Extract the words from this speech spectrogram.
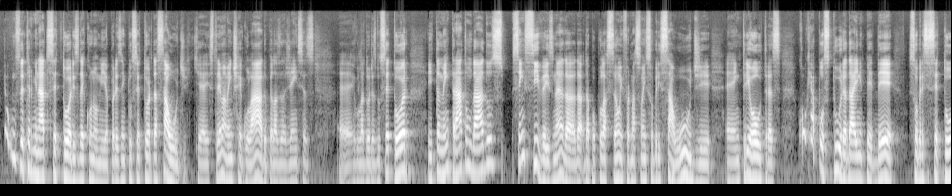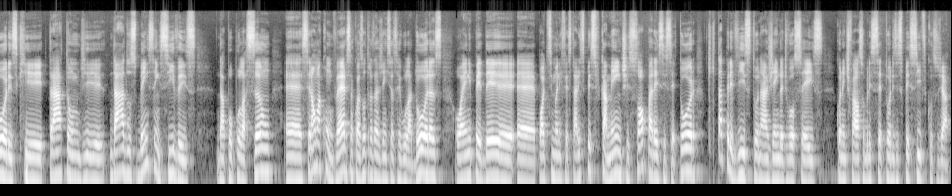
E alguns determinados setores da economia, por exemplo, o setor da saúde, que é extremamente regulado pelas agências é, reguladoras do setor e também tratam dados sensíveis né, da, da, da população, informações sobre saúde, é, entre outras. Qual que é a postura da NPD sobre esses setores que tratam de dados bem sensíveis da população? É, será uma conversa com as outras agências reguladoras? Ou a NPD é, pode se manifestar especificamente só para esse setor? O que está previsto na agenda de vocês quando a gente fala sobre esses setores específicos já?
